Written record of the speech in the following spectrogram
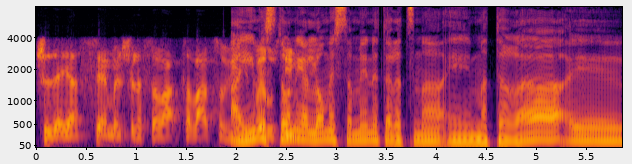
שזה היה סמל של הצבא הסובייטי. האם אסטוניה לא מסמנת על עצמה אה, מטרה אה,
